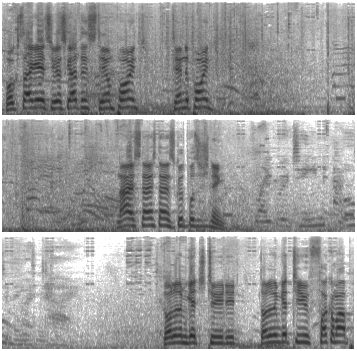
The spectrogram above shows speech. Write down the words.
Focus targets. You guys got this. Stay on point. Stay on the point. Nice, nice, nice. Good positioning. Don't let him get to you, dude. Don't let him get to you. Fuck him up.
